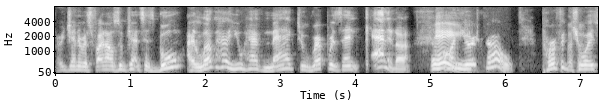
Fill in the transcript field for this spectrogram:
very generous five dollars super chat and says, "Boom! I love how you have Mag to represent Canada hey. on your show. Perfect choice.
